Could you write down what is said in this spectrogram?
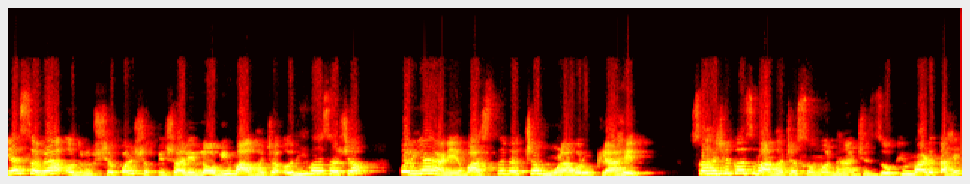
या सगळ्या अदृश्य पण शक्तिशाली लॉबी वाघाच्या अधिवासाच्या पर्यायाने वास्तव्याच्या मुळावर उठल्या आहेत. साहजिकच वाघाच्या संवर्धनाची जोखीम वाढत आहे.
